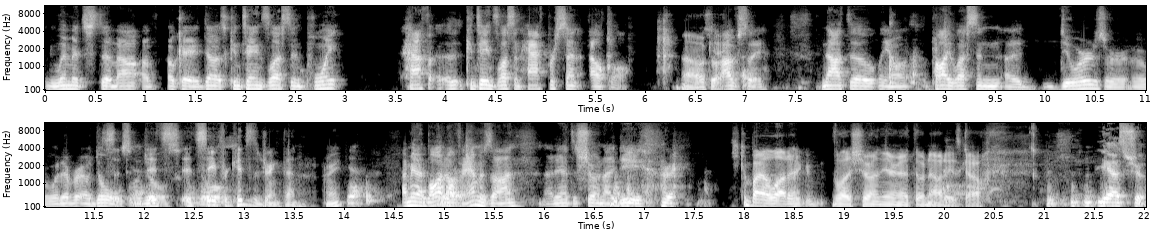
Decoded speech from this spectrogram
limits the amount of. Okay, it does contains less than point half uh, contains less than half percent alcohol. Oh, okay. So obviously, not the you know probably less than uh, doers or or whatever adults. So or it's duels. it's safe for kids to drink then, right? Yeah. I mean, I bought it off Amazon. I didn't have to show an ID. right? You can buy a lot of a lot of shit on the internet though nowadays, Kyle. Yeah, it's true.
